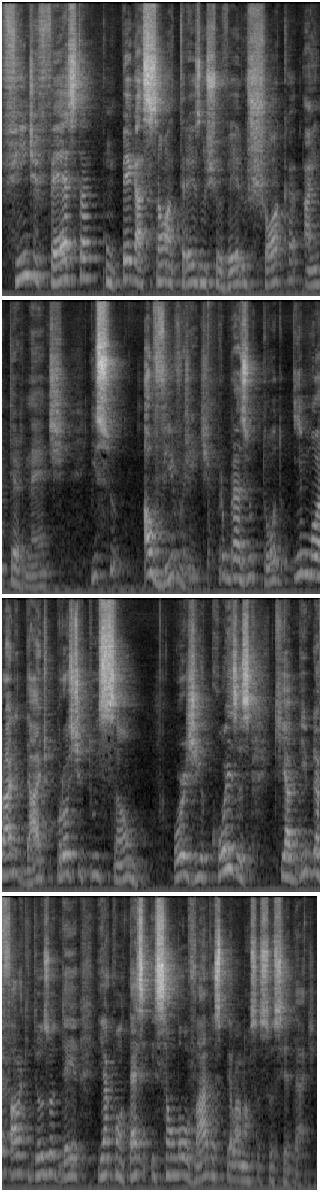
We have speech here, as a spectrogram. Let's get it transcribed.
Fim de festa com pegação a três no chuveiro choca a internet. Isso ao vivo, gente, para o Brasil todo. Imoralidade, prostituição, orgia, coisas que a Bíblia fala que Deus odeia e acontecem e são louvadas pela nossa sociedade.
